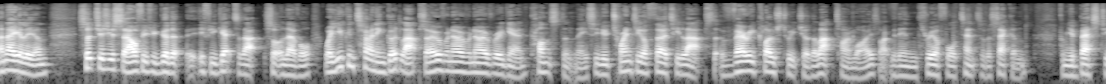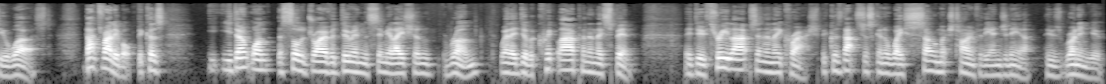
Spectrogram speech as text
an alien, such as yourself, if you're good at, if you get to that sort of level, where you can turn in good laps over and over and over again, constantly. So you do 20 or 30 laps that are very close to each other, lap time wise, like within three or four tenths of a second from your best to your worst. That's valuable because you don't want a sort of driver doing the simulation run where they do a quick lap and then they spin. They do three laps and then they crash because that's just going to waste so much time for the engineer who's running you.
